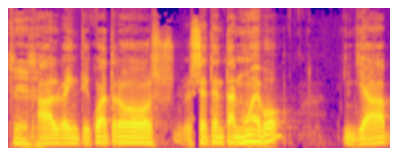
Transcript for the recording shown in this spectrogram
Sí, sí. al 2470 nuevo, ya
